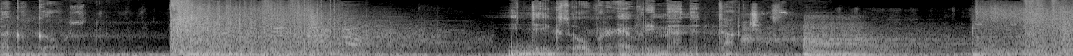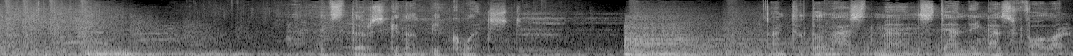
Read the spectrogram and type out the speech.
like a ghost. It takes over every man it touches. Its thirst cannot be quenched until the last man standing has fallen.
